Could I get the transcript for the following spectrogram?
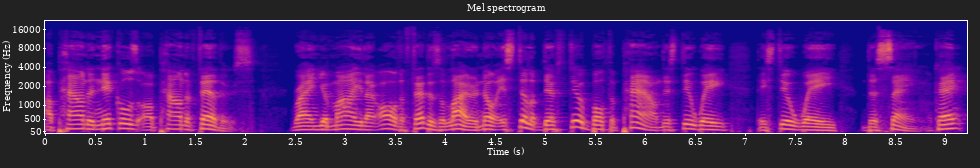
a pound of nickels or a pound of feathers right? In your mind, you're like, oh, the feathers are lighter. No, it's still they're still both a pound. They still weigh they still weigh the same. Okay.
